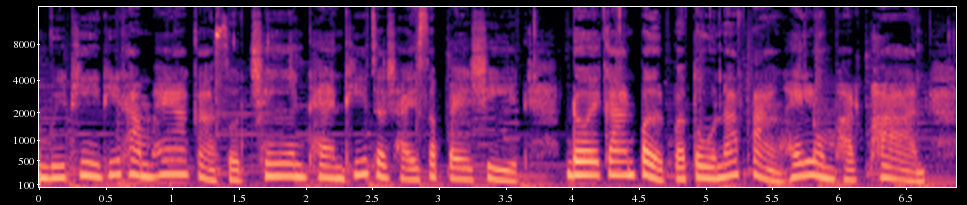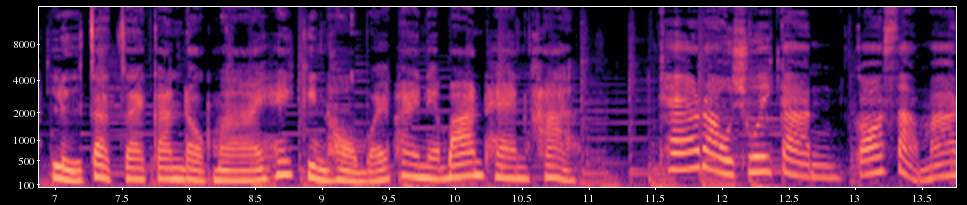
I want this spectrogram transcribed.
ำวิธีที่ทำให้อากาศสดชื่น แทนที่จะใช้สเปรย์ฉีด โดยการเปิดประตูหน้าต่างให้ลมพัดผ่าน หรือจัดแจกันดอกไม้ให้กลิ่นหอมไว้ภายในบ้านแทนค่ะ แค่เราช่วยกันก็สามารถ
